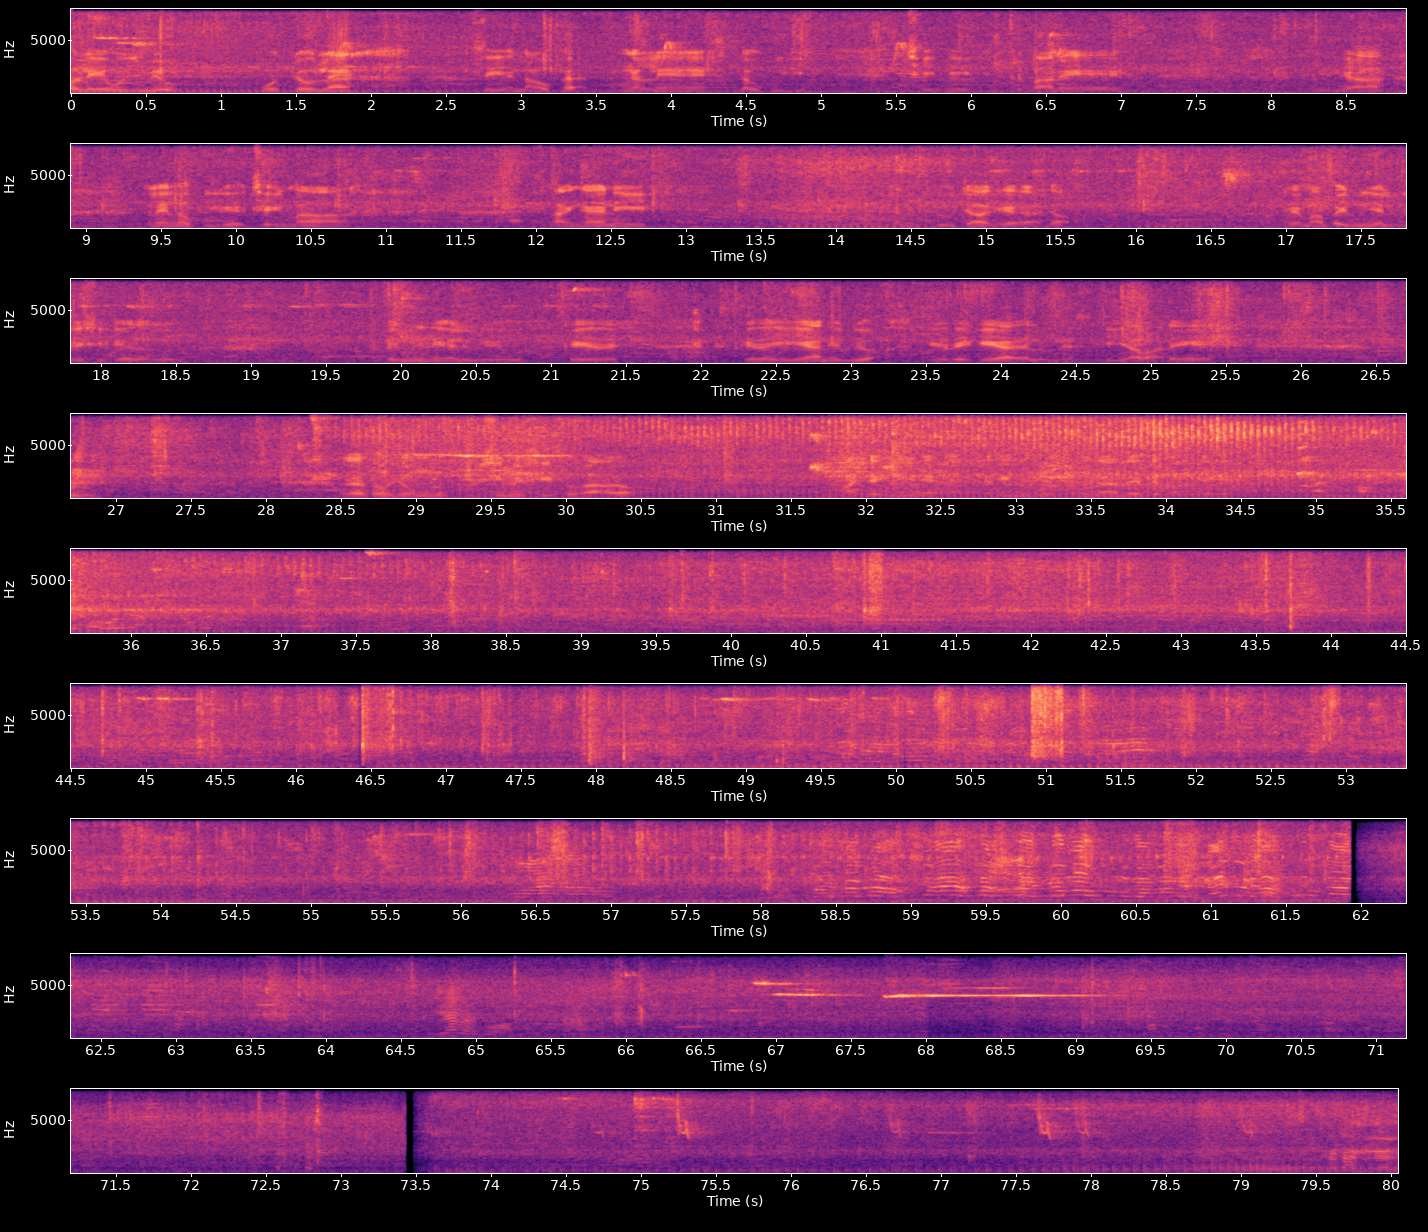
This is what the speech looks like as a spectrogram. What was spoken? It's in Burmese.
တော့လေဦးကြီးမျိုးဟိုကျုံလန်းစီအနောက်ဖက်ငလင်းလောက်ပြီးချိန်နေဖြစ်ပါတယ်ဒီကငလင်းလောက်ပြီးတဲ့အချိန်မှာနိုင်ငံနေပြူကြခဲ့တာကြောင့်ဒီမှာပိတ်မိတဲ့လူတွေရှိခဲ့တယ်လို့ပိတ်မိနေတဲ့လူတွေကိုခေခေရေးရနေပြီးတော့ခေခေခဲ့ရတယ်လို့လည်းသိရပါတယ်အဲ့ ဒါဆုံးရှုံးမှုရှိမရှိဆိုတာတော့မသိနေနဲ့ဒီလိုပုံစံနဲ့ဖြစ်ပါတယ်ဒီရပဲတော့မှာလားခ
